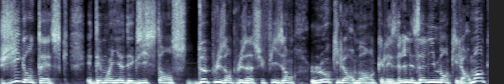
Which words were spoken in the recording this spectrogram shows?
gigantesque et des moyens d'existence de plus en plus insuffisants, l'eau qui leur manque, les, aliments qui leur manquent,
